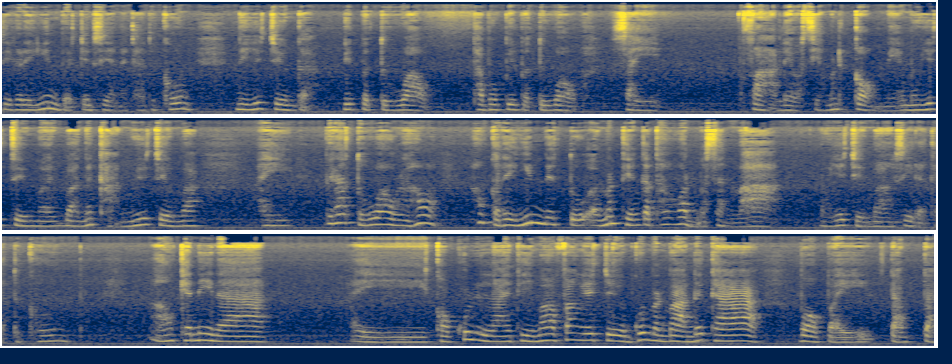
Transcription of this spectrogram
สิก็ได้ยินเบิดจังเสียนะคะทุกคนนี่จะเจิมกะปิดประตูว้าถ้าบ่ปิดประตูว้าใส่ฝาแล้วเสียงมันกล่องแหมมูจะเจิมมาบ้านนักขังมูจะเจิมว่าให้เวลาตัวว้านะเฮาเฮาก็ได้ยินในตัวมันเถียงกระท่อนมาสั่นว่าเราอย่าเจอบางสิแหละค่ะทุกคนเอาแค่นี้ล่ะ ไอ้ขอบคุณหลายที่มาฟังยายเจิมคุณบานๆเด้อค่ะ บอกไปตามตา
